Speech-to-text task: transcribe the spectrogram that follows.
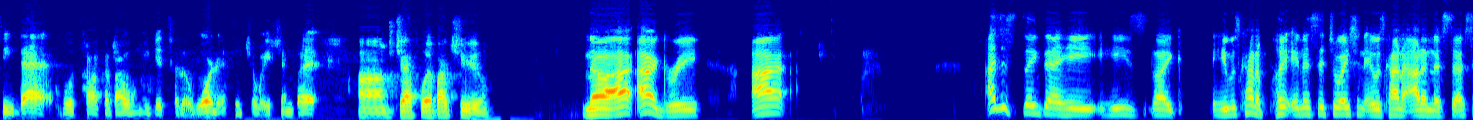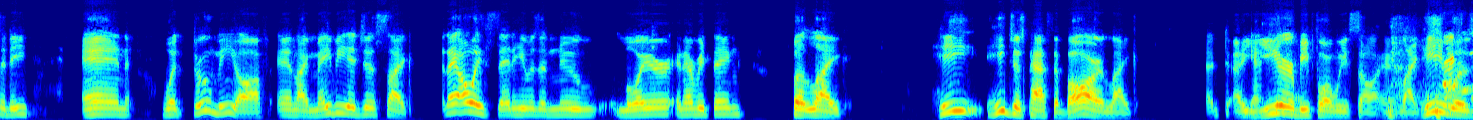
see that. We'll talk about when we get to the warden situation. But um, Jeff, what about you? No, I, I agree. I I just think that he he's like he was kind of put in a situation. It was kind of out of necessity. And what threw me off, and like maybe it just like they always said he was a new lawyer and everything, but like he he just passed the bar like a, a yes, year before we saw him. Like he was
